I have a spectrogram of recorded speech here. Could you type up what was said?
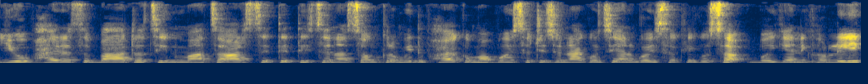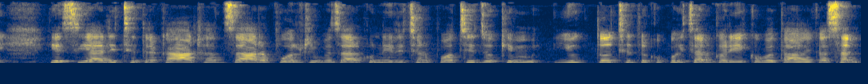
यो भाइरसबाट चीनमा चार सय तेत्तिसजना संक्रमित भएकोमा बैसठी जनाको ज्यान गइसकेको छ। वैज्ञानिकहरूले एसियाली क्षेत्रका आठ हजार पोल्ट्री बजारको निरीक्षणपछि जोखिम युक्त क्षेत्रको पहिचान गरिएको बताएका छन्।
